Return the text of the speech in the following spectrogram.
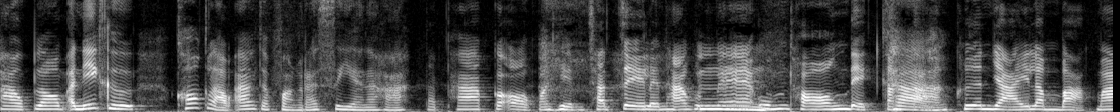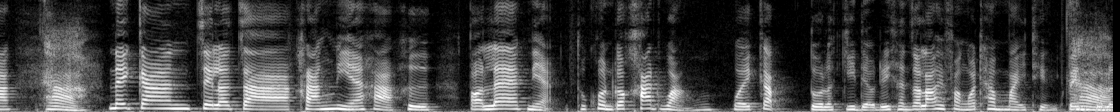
ข่าวปลอม อันนี้คือข้อกล่าวอ้างจากฝั่งรัสเซียนะคะ แต่ภาพก็ออกมาเห็นชัดเจนเลยนะคะ คุณแม่อืมอุ้มท้องเด็กค่ะต่างๆ เคลื่อนย้ายลำบากมากค่ะ ในการเจรจาครั้งเนี้ยค่ะ คือตอนแรกเนี่ย ทุกคนก็คาดหวังไว้กับตุรกีเดี๋ยวดิฉันจะเล่าให้ฟังว่าทำไมถึงเป็นค่ะตุร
